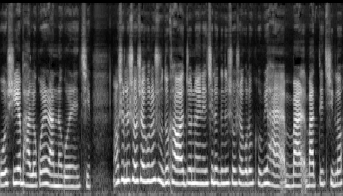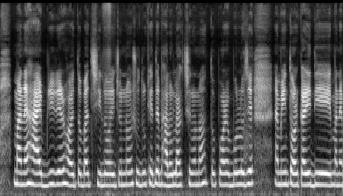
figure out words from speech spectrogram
কষিয়ে ভালো করে রান্না করে নিচ্ছি। আসলে শসাগুলো শুধু খাওয়ার জন্য এনেছিল, কিন্তু শসাগুলো খুবই হা- বা- বাড়তি ছিল। মানে হাইব্রিডের হয়তো বা ছিল, এই জন্য শুধু খেতে ভালো লাগছিল না। তো পরে বলল যে, আমি তরকারি দিয়ে মানে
